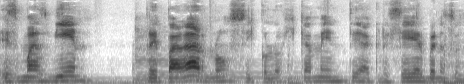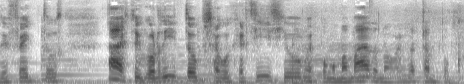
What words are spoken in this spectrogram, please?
Es más bien prepararnos psicológicamente a crecer, ver nuestros defectos. Ah, estoy gordito, pues hago ejercicio, me pongo mamado, no, ¿verdad? Tampoco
